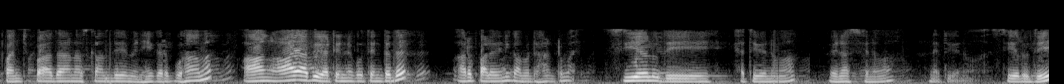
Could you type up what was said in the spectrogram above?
පංච පාදානස්කන්ධය මෙනෙහි කරපුවාම ආන් ආය අපි වැටෙන්නේ කොතෙන්ටද? අර පළවෙනි කමටහන්ටමයි. සියලු දේ ඇති වෙනවා වෙනස් වෙනවා නැති වෙනවා. සියලු දේ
